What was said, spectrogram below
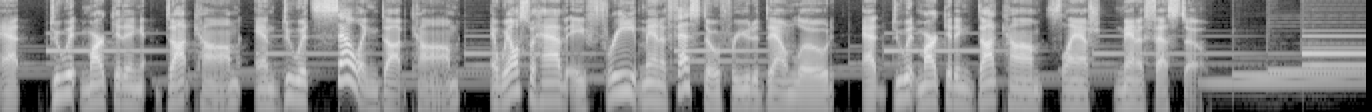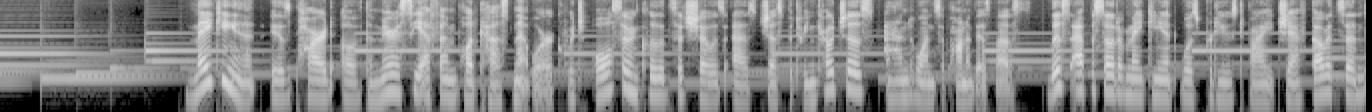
at doitmarketing.com and doitselling.com. And we also have a free manifesto for you to download at doitmarketing.com slash manifesto. Making It is part of the Mirasee FM podcast network, which also includes such shows as Just Between Coaches and Once Upon a Business. This episode of Making It was produced by Geoff Govertsen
